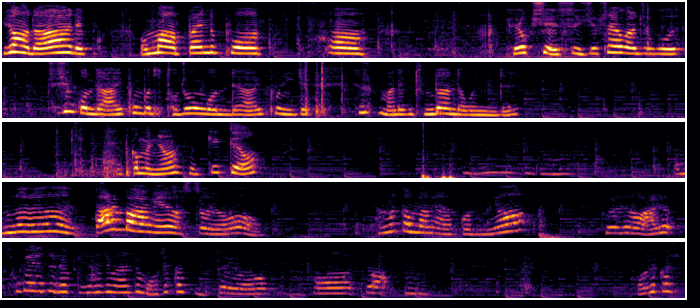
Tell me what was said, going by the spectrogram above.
이상하다. 내 엄마 아빠 핸드폰 어 갤럭시 S24여가지고 최신 건데 아이폰보다 더 좋은 건데 아이폰이 이제 핸드폰 만들기 중단한다고 했는데 잠깐만요. 낄게요. 오늘은 다른 방에 왔어요. 장난감 방에 왔거든요. 그래서 알려, 소개해드렸긴 하지만 좀 어색할 수 있어요. 어, 좀, 음, 어색할 수,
